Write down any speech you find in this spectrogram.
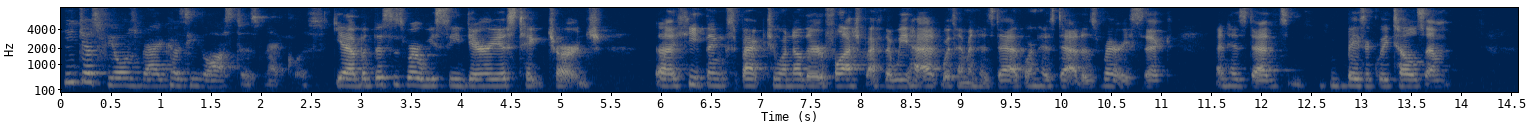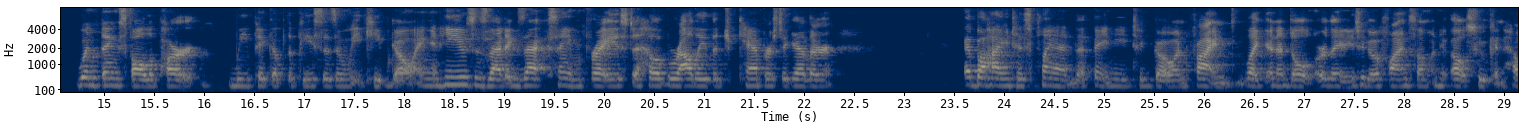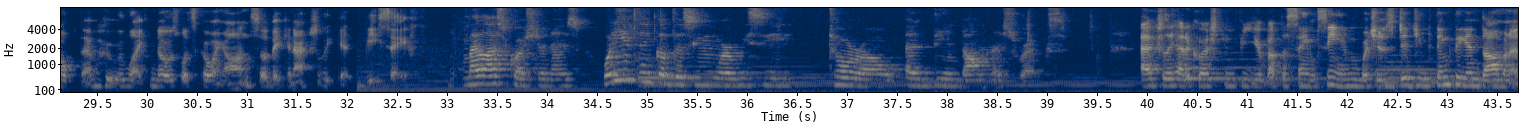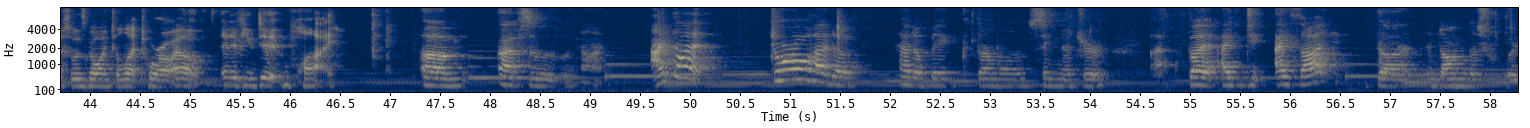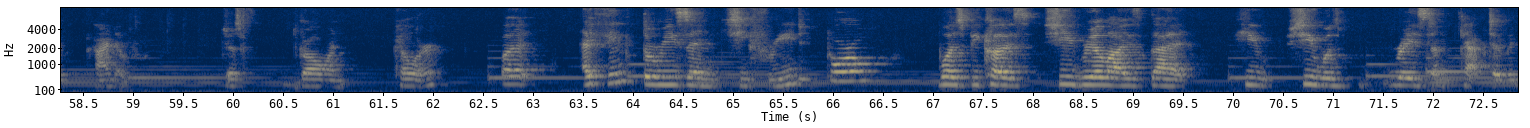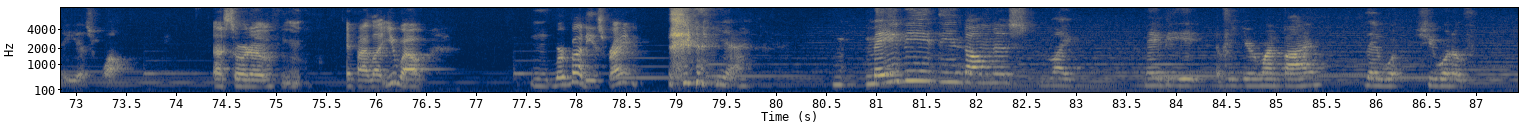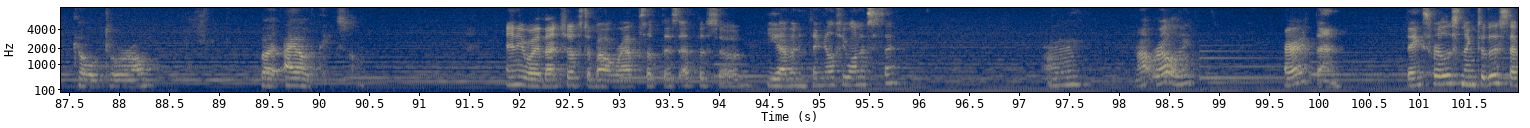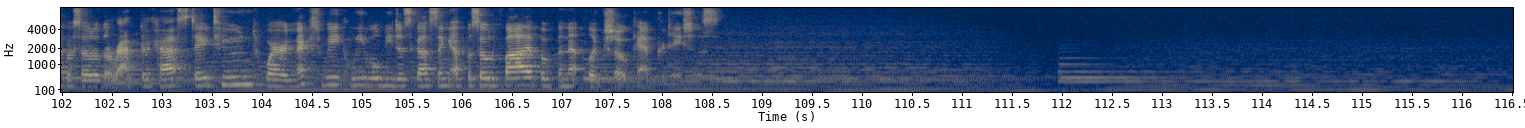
he just feels bad because he lost his necklace. Yeah, but this is where we see Darius take charge. Uh, he thinks back to another flashback that we had with him and his dad when his dad is very sick, and his dad basically tells him, "When things fall apart, we pick up the pieces and we keep going." And he uses that exact same phrase to help rally the campers together behind his plan that they need to go and find like an adult or they need to go find someone else who can help them who like knows what's going on so they can actually get be safe My last question is, what do you think of the scene where we see Toro and the Indominus Rex? I actually had a question for you about the same scene, which is Did you think the Indominus was going to let Toro out? And if you did, why? Um, absolutely not. I thought Toro had a had a big thermal signature, but I do, I thought the Indominus would kind of just go and kill her. But I think the reason she freed Toro was because she realized that he she was raised in captivity as well. A sort of, if I let you out, we're buddies, right? Yeah. M- Maybe the Indominus, like, maybe if a year went by, they would she would have killed Toro. But I don't think so. Anyway, that just about wraps up this episode. You have anything else you wanted to say? Um, not really. All right, then. Thanks for listening to this episode of the Raptor Cast. Stay tuned, where next week we will be discussing episode 5 of the Netflix show Camp Cretaceous.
